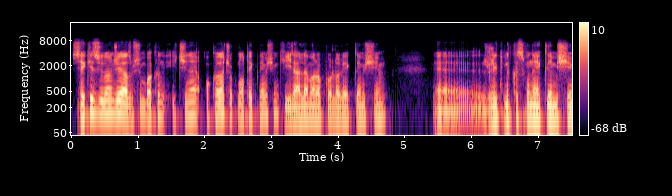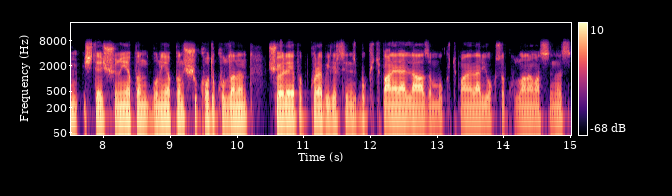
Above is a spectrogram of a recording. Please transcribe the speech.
8 yıl önce yazmışım. Bakın içine o kadar çok not eklemişim ki ilerleme raporları eklemişim. E, ritmi kısmını eklemişim. İşte şunu yapın, bunu yapın, şu kodu kullanın. Şöyle yapıp kurabilirsiniz. Bu kütüphaneler lazım. Bu kütüphaneler yoksa kullanamazsınız.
